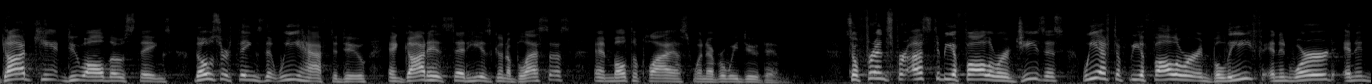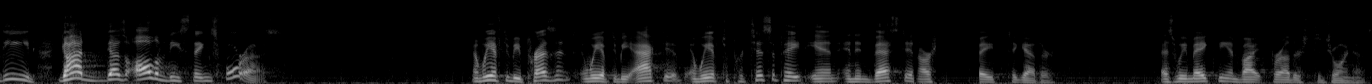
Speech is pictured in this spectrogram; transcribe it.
God can't do all those things. Those are things that we have to do, and God has said He is going to bless us and multiply us whenever we do them. So, friends, for us to be a follower of Jesus, we have to be a follower in belief and in word and in deed. God does all of these things for us. And we have to be present and we have to be active and we have to participate in and invest in our faith together as we make the invite for others to join us.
